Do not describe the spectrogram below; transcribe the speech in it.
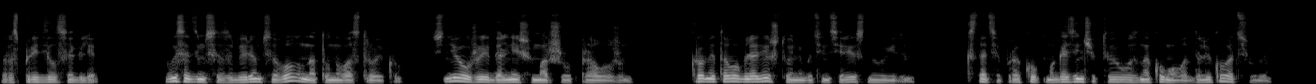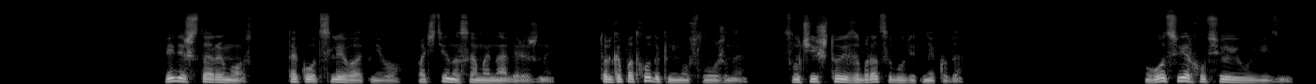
распорядился Глеб. Высадимся, заберемся вон на ту новостройку. С нее уже и дальнейший маршрут проложим. Кроме того, гляди, что-нибудь интересное увидим. Кстати, Прокоп, магазинчик твоего знакомого далеко отсюда? Видишь старый мост? Так вот, слева от него, почти на самой набережной. Только подходы к нему сложные. Случись что, и забраться будет некуда. Вот сверху все и увидим.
